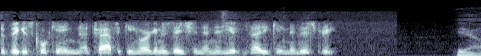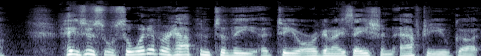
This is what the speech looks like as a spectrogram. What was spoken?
the biggest cocaine uh, trafficking organization in the United Kingdom history. Yeah. Jesus, so whatever happened to the uh, to your organization after you got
